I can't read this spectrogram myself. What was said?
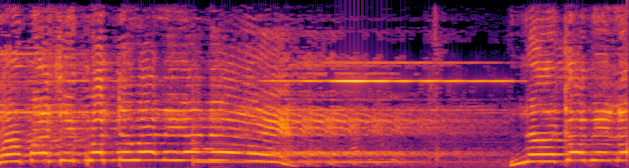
कामाची कोतवाली याने नागविले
